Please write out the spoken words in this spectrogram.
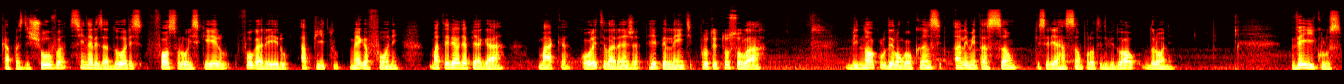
capas de chuva, sinalizadores, fósforo isqueiro, fogareiro, apito, megafone, material de APH, maca, colete laranja, repelente, protetor solar, binóculo de longo alcance, alimentação, que seria a ração por outro individual, drone. Veículos:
